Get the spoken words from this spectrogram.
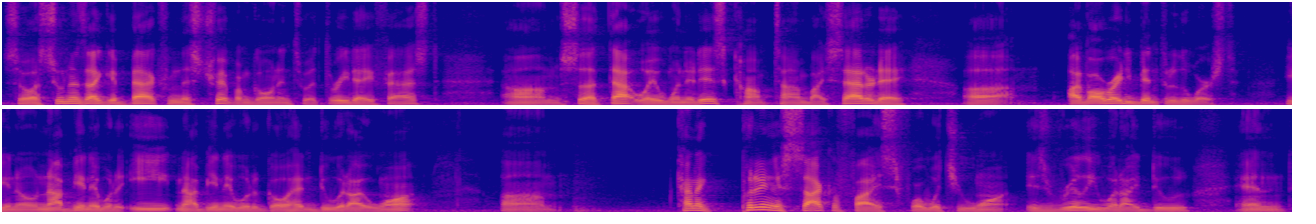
So as soon as I get back from this trip, I'm going into a three-day fast. Um, so that that way, when it is comp time by Saturday, uh, I've already been through the worst. You know, not being able to eat, not being able to go ahead and do what I want. Um, kind of putting a sacrifice for what you want is really what I do. And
